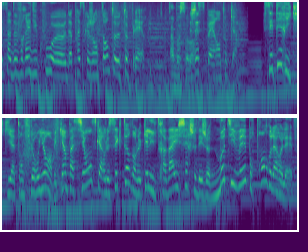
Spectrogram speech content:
ça devrait du coup, euh, d'après ce que j'entends, te, te plaire. Ah bah ça va. J'espère en tout cas. C'est Eric qui attend Florian avec impatience car le secteur dans lequel il travaille cherche des jeunes motivés pour prendre la relève.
